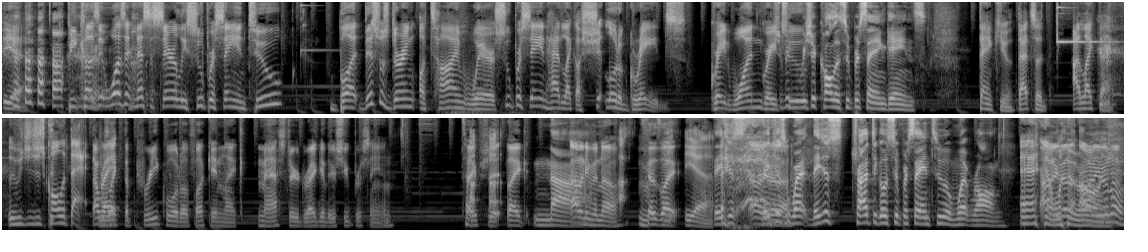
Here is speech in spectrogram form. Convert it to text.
Yeah. because it wasn't necessarily Super Saiyan 2, but this was during a time where Super Saiyan had like a shitload of grades. Grade one, grade Should be- two. we should call it Super Saiyan Gains. Thank you. That's a. I like that. We should just call it that. That was right? like the prequel to fucking like mastered regular Super Saiyan Uh, type shit. Like Nah. I don't even know because like yeah. They just they just know. went they just tried to go Super Saiyan 2 and went wrong. I don't, went even, I don't even know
